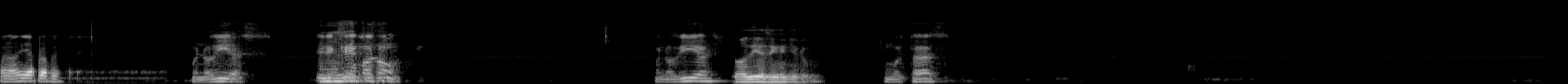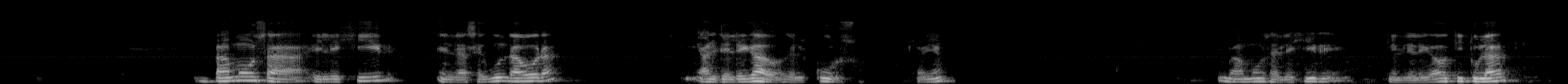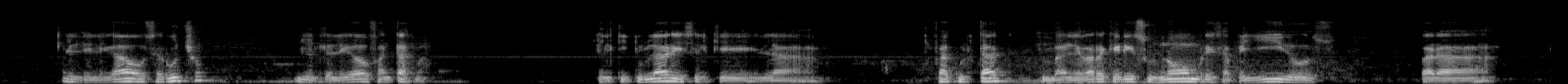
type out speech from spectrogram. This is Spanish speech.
Buenos días, profe. Buenos días. ¿Eres crema o no? Buenos días. Buenos días, ingeniero. ¿Cómo estás? Vamos a elegir en la segunda hora al delegado del curso. ¿Está bien? Vamos a elegir el delegado titular, el delegado serrucho y el delegado fantasma. El titular es el que la facultad le va a requerir sus nombres, apellidos, para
